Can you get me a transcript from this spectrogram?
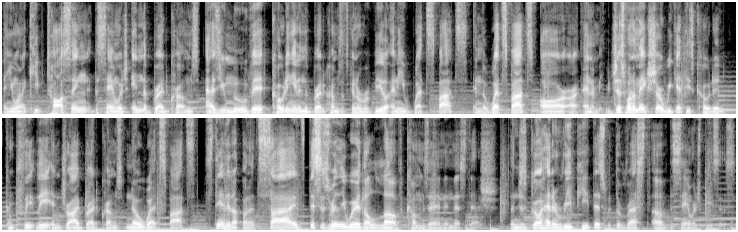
And you wanna keep tossing the sandwich in the breadcrumbs. As you move it, coating it in the breadcrumbs, it's gonna reveal any wet spots and the wet spots are our enemy. We just wanna make sure we get these coated completely in dry breadcrumbs, no wet spots. Stand it up on its sides. This is really where the love comes in in this dish. Then just go ahead and repeat this with the rest of the sandwich pieces.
